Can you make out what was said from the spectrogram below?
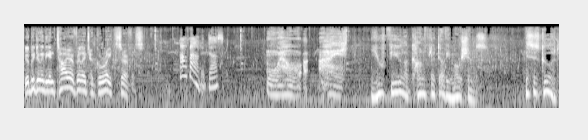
You'd be doing the entire village a great service. How about it, Dust? Well, I. You feel a conflict of emotions. This is good.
